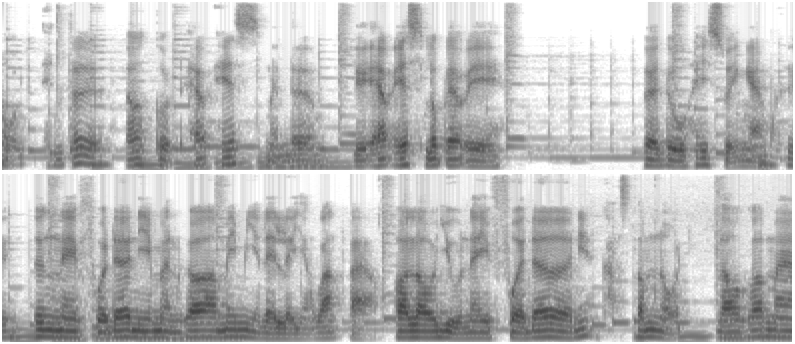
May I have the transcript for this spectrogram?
node enter แล้วกด ls เหมือนเดิม หรือ ls ลบ la เพื่อดูให้สวยงามขึ้น ซึ่งในโฟลเดอร์นี้มันก็ไม่มีอะไรเลยอย่างว่างเปล่า พอเราอยู่ในโฟลเดอร์เนี่ย custom node เราก็มา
